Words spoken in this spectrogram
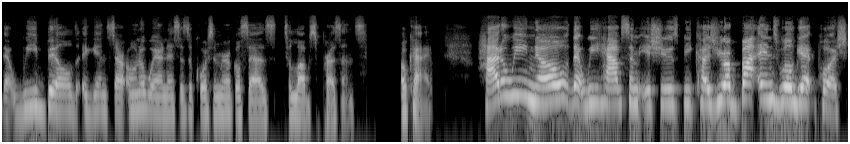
that we build against our own awareness as the course in miracles says to love's presence. Okay how do we know that we have some issues? Because your buttons will get pushed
